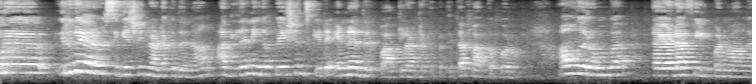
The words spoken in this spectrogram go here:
ஒரு இருதய அறுவை சிகிச்சை நடக்குதுன்னா அதில் நீங்கள் பேஷண்ட்ஸ் கிட்ட என்ன எதிர்பார்க்கலான்றதை பற்றி தான் பார்க்க போகிறோம் அவங்க ரொம்ப டயர்டாக ஃபீல் பண்ணுவாங்க.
